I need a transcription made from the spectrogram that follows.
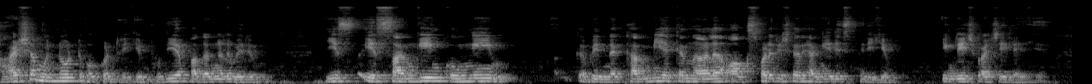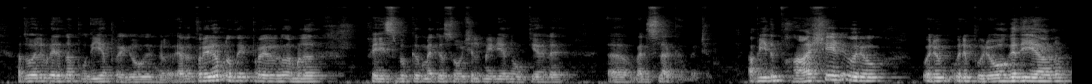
ഭാഷ മുന്നോട്ട് പോയിക്കൊണ്ടിരിക്കും. പുതിയ പദങ്ങൾ വരും. ഈ ഈ സംഖ്യയും കൊങ്ങിയും പിന്നെ കമ്മിയൊക്കെ നാളെ ഓക്സ്ഫോർഡ് ഡിക്ഷണറി അംഗീകരിച്ചിരിക്കും ഇംഗ്ലീഷ് ഭാഷയിലേക്ക്. അതുപോലെ വരുന്ന പുതിയ പ്രയോഗങ്ങൾ എത്രയോ പ്രതി- പ്രയോഗങ്ങൾ നമ്മൾ ഫേസ്ബുക്കും മറ്റു സോഷ്യൽ മീഡിയ നോക്കിയാൽ മനസ്സിലാക്കാൻ പറ്റും. അപ്പോൾ ഇത് ഭാഷയുടെ ഒരു ഒരു ഒരു പുരോഗതിയാണ്.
